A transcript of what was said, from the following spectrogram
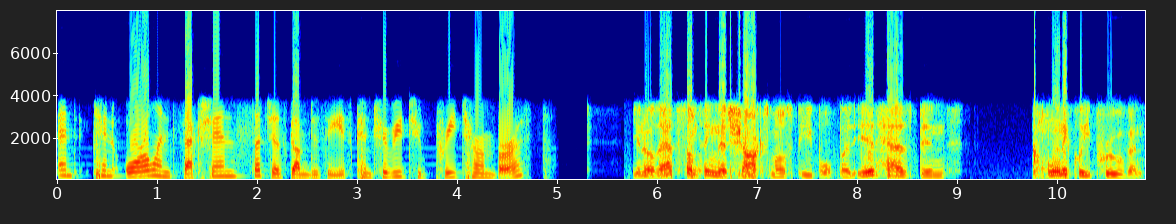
And can oral infections, such as gum disease, contribute to preterm birth? You know, that's something that shocks most people, but it has been clinically proven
